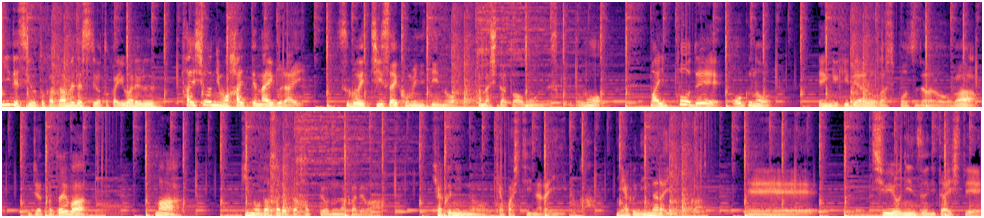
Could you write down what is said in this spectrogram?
いいですよとかダメですよとか言われる対象にも入ってないぐらいすごい小さいコミュニティの話だとは思うんですけれども、まあ、一方で多くの演劇であろうがスポーツであろうがじゃあ例えばまあ昨日出された発表の中では100人のキャパシティならいいとか200人ならいいとか、えー、収容人数に対して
